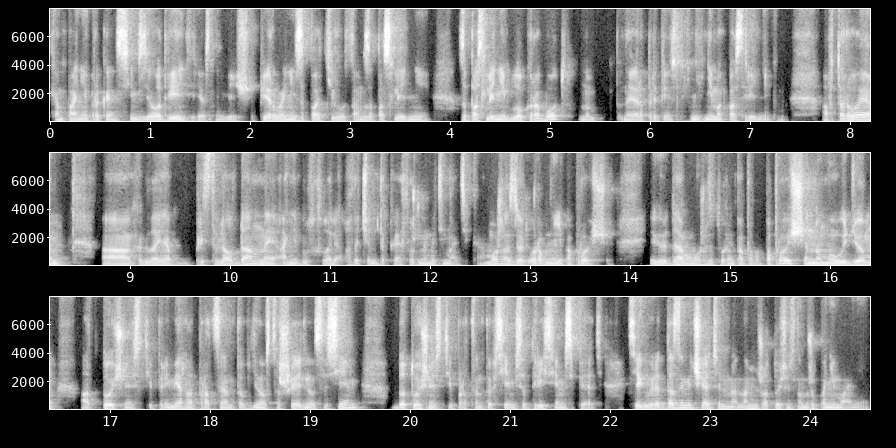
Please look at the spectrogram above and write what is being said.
Компания Проконсим сделала две интересные вещи. Первая, не заплатила там за последний, за последний блок работ, ну, наверное, претензий к ним к посредникам. А второе, а, когда я я представлял данные, они будут сказали, а зачем такая сложная математика? Можно сделать уравнение попроще? Я говорю, да, мы можем сделать уравнение попроще, но мы уйдем от точности примерно процентов 96-97 до точности процентов 73-75. Все говорят, да, замечательно, нам нужна точность, нам нужно понимание.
